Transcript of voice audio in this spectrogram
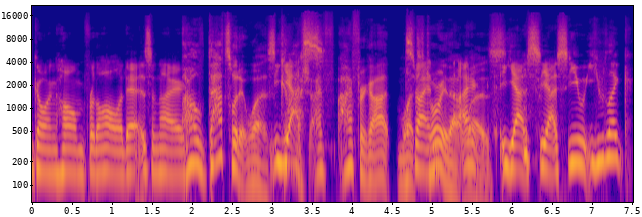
going home for the holidays. And I. Oh, that's what it was. Gosh, Yes. I I forgot what It's fine. story that I- was. Yes, yes. You you like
